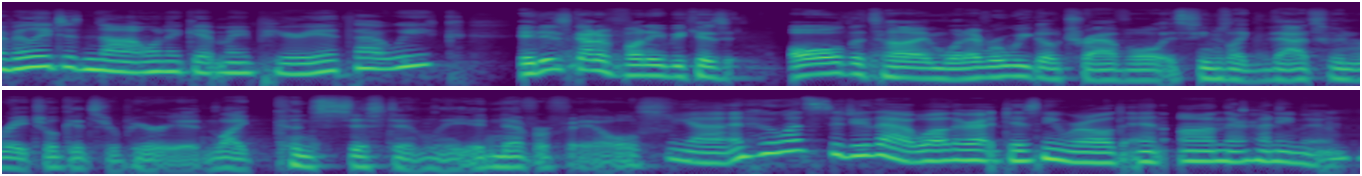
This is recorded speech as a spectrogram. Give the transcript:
I really did not want to get my period that week. It is kind of funny because all the time, whenever we go travel, it seems like that's when Rachel gets her period, like consistently. It never fails. Yeah, and who wants to do that while they're at Disney World and on their honeymoon?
